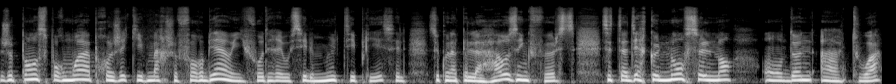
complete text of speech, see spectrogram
Je pense pour moi un projet qui marche fort bien, il faudrait aussi le multiplier, c'est ce qu'on appelle le housing first, c'est-à-dire que non seulement on donne un toit,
